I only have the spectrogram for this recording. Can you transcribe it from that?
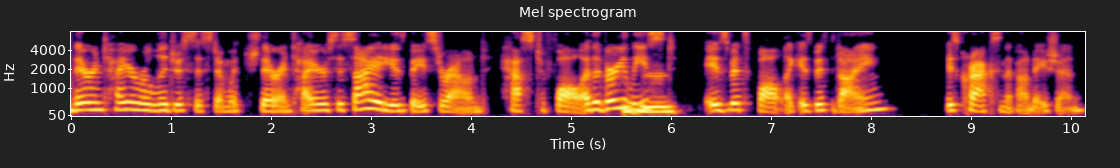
their entire religious system, which their entire society is based around, has to fall. At the very Mhm. least, Isbeth's fault, like Isbeth dying, is cracks in the foundation.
